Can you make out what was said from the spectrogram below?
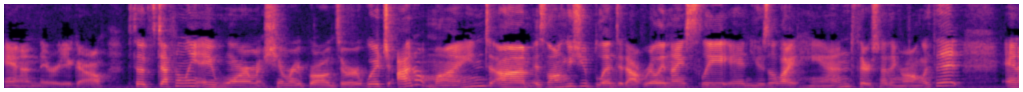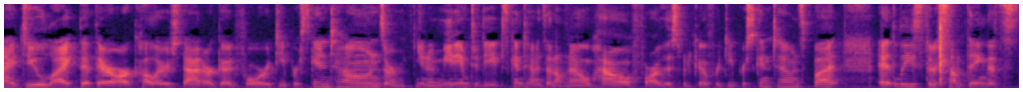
And there you go. So it's definitely a warm shimmery bronzer, which I don't mind um, as long as you blend it out really nicely and use a light hand. There's nothing wrong with it. And I do like that there are colors that are good for deeper skin tones or, you know, medium to deep skin tones. I don't know how far this would go for deeper skin tones, but at least there's something that's,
